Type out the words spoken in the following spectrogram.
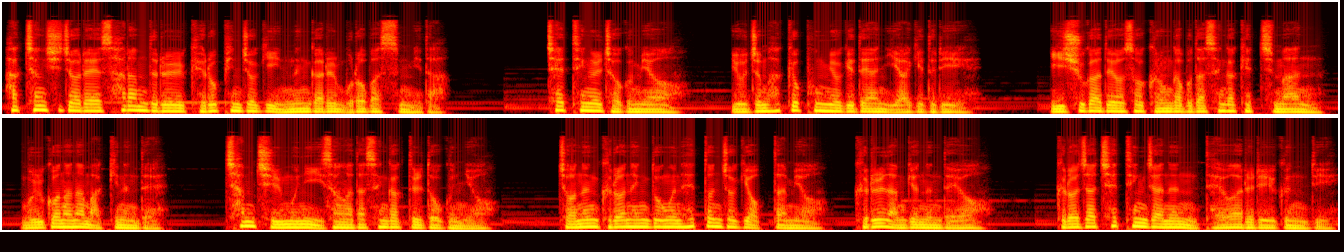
학창 시절에 사람들을 괴롭힌 적이 있는가를 물어봤습니다. 채팅을 적으며 요즘 학교 폭력에 대한 이야기들이 이슈가 되어서 그런가 보다 생각했지만 물건 하나 맡기는데 참 질문이 이상하다 생각들더군요. 저는 그런 행동은 했던 적이 없다며 글을 남겼는데요. 그러자 채팅자는 대화를 읽은 뒤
